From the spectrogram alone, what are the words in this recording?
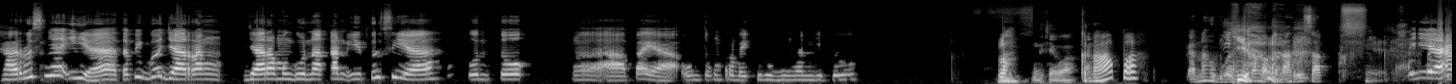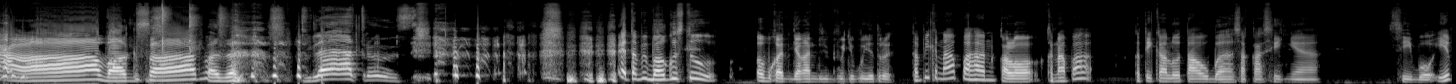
harusnya iya, tapi gue jarang jarang menggunakan itu sih ya untuk eh, apa ya, untuk memperbaiki hubungan gitu. Lah, mengecewakan. Kenapa? Karena hubungan Iya. kita nggak pernah rusak. Iya. Ah, bangsat, masa. Gila terus. eh tapi bagus tuh. Oh bukan, jangan dipuji-puji terus. Tapi kenapa Han? Kalau kenapa ketika lu tahu bahasa kasihnya si Boim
